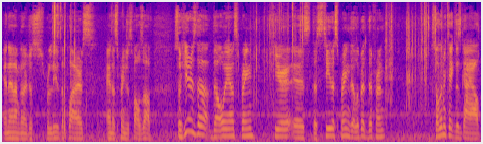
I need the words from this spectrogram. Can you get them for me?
And then i'm gonna just release the pliers and the spring just falls off. So here's the the oem spring. Here is the Steeda spring. They're a little bit different. So let me take this guy out.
